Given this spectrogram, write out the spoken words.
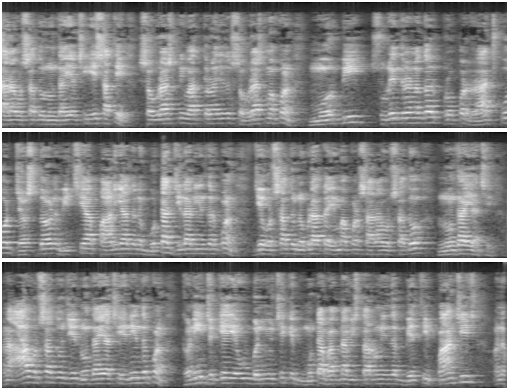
સારા વરસાદો નોંધાયા છે. એ સાથે સૌરાષ્ટ્રની વાત કરવા જઈએ તો સૌરાષ્ટ્રમાં પણ મોરબી, સુરેન્દ્રનગર, પ્રોપર રાજકોટ, જસદણ, વિછિયા, પાળિયાદ અને બોટાદ જિલ્લાની અંદર પણ જે વરસાદો નબળા હતા, એમાં પણ સારા વરસાદો નોંધાયા છે. અને આ વરસાદો જે નોંધાયા છે એની અંદર પણ ઘણી જગ્યાએ એવું બન્યું છે કે મોટાભાગના વિસ્તારોની અંદર બેથી પાંચ ઇંચ અને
